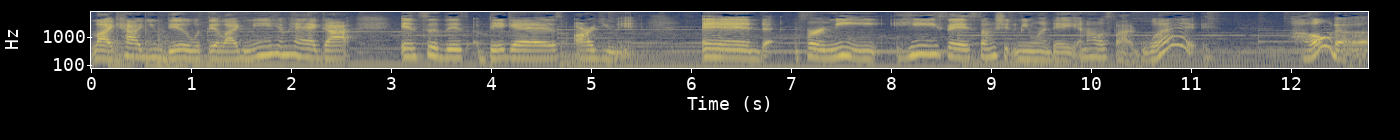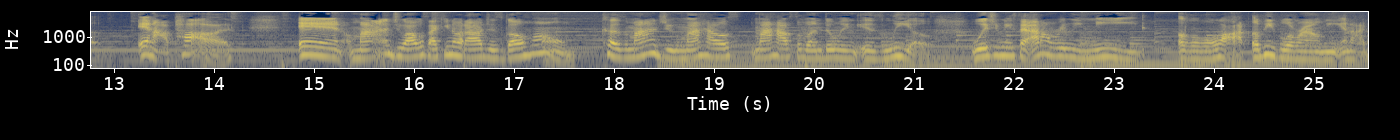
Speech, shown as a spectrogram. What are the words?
like how you deal with it. Like me and him had got into this big ass argument. And for me he said some shit to me one day and i was like what? Hold up. And i paused. And mind you i was like you know what? I'll just go home Cause mind you, my house, my house of undoing is Leo, which means that I don't really need a lot of people around me, and I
